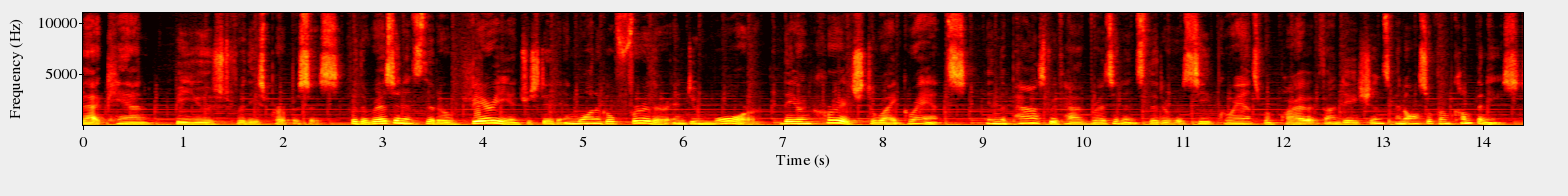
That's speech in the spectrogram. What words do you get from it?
that can be used for these purposes. For the residents that are very interested and want to go further and do more, they are encouraged to write grants. In the past, we've had residents that have received grants from private foundations and also from companies,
